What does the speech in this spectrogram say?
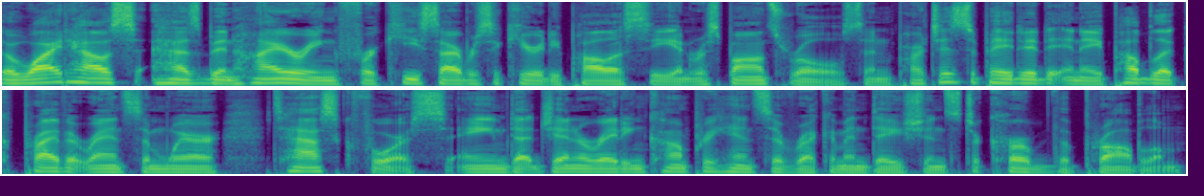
The White House has been hiring for key cybersecurity policy and response roles and participated in a public private ransomware task force aimed at generating comprehensive recommendations to curb the problem.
